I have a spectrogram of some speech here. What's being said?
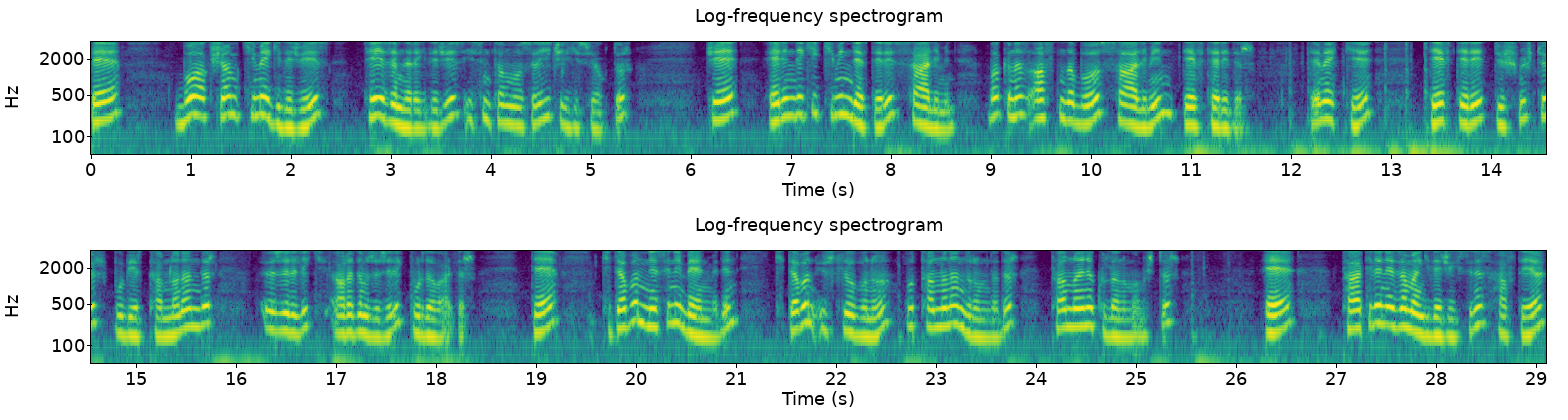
B. Bu akşam kime gideceğiz? Teyzemlere gideceğiz. İsim tanımlamasıyla hiç ilgisi yoktur. C. Elindeki kimin defteri? Salim'in. Bakınız aslında bu Salim'in defteridir. Demek ki defteri düşmüştür. Bu bir tamlanandır. Özellik, aradığımız özellik burada vardır. D. Kitabın nesini beğenmedin? Kitabın üslubunu bu tamlanan durumdadır. Tamlayana kullanılmamıştır. E. Tatile ne zaman gideceksiniz? Haftaya.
